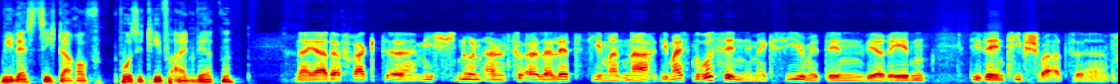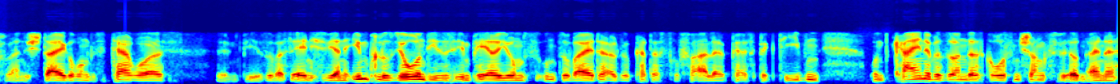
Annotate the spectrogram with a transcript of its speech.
Wie lässt sich darauf positiv einwirken? Naja, da fragt äh, mich nun zu allerletzt jemand nach. Die meisten Russinnen im Exil, mit denen wir reden, die sehen tiefschwarz. Äh, eine Steigerung des Terrors, irgendwie sowas ähnliches wie eine Implosion dieses Imperiums und so weiter, also katastrophale Perspektiven und keine besonders großen Chancen für irgendeine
